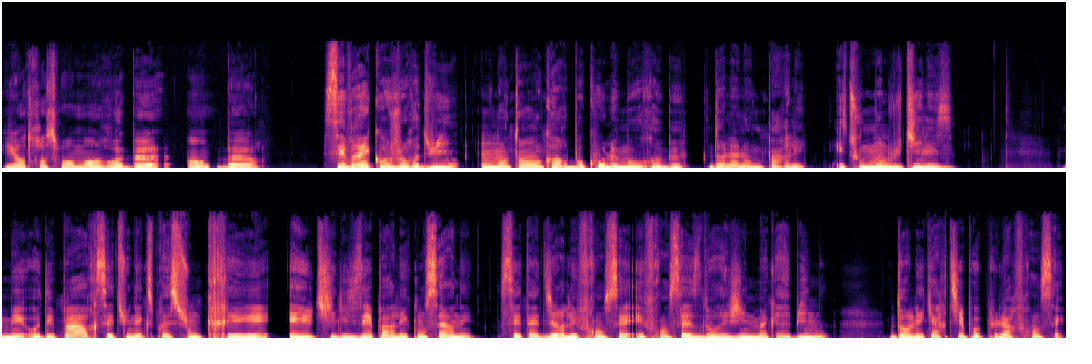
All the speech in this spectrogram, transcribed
et en transformant rebeu en beurre. C'est vrai qu'aujourd'hui, on entend encore beaucoup le mot rebeu dans la langue parlée, et tout le monde l'utilise. Mais au départ, c'est une expression créée et utilisée par les concernés, c'est-à-dire les Français et Françaises d'origine maghrébine, dans les quartiers populaires français.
